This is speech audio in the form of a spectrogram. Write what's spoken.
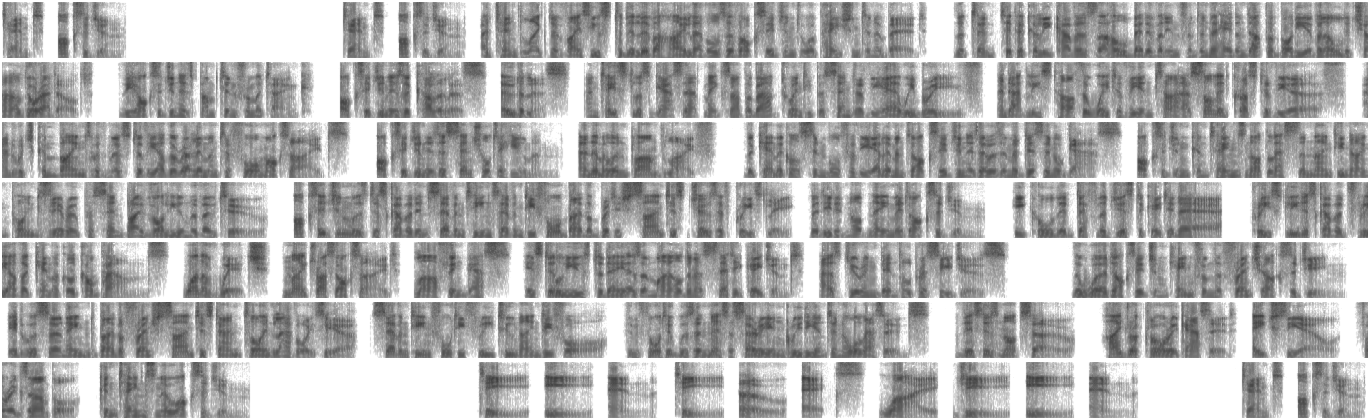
Tent, oxygen. Tent, oxygen, a tent-like device used to deliver high levels of oxygen to a patient in a bed. The tent typically covers the whole bed of an infant and the head and upper body of an older child or adult. The oxygen is pumped in from a tank. Oxygen is a colorless, odorless, and tasteless gas that makes up about 20% of the air we breathe, and at least half the weight of the entire solid crust of the earth, and which combines with most of the other element to form oxides. Oxygen is essential to human, animal and plant life. The chemical symbol for the element oxygen is O as a medicinal gas. Oxygen contains not less than 99.0% by volume of O2. Oxygen was discovered in 1774 by the British scientist Joseph Priestley, but he did not name it oxygen. He called it dephlogisticated air. Priestley discovered three other chemical compounds, one of which, nitrous oxide, laughing gas, is still used today as a mild anesthetic agent, as during dental procedures. The word oxygen came from the French oxygene. It was so named by the French scientist Antoine Lavoisier, 1743-94, who thought it was a necessary ingredient in all acids. This is not so. Hydrochloric acid, HCl, for example, contains no oxygen. T E N T O X Y G E N Tent, oxygen,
